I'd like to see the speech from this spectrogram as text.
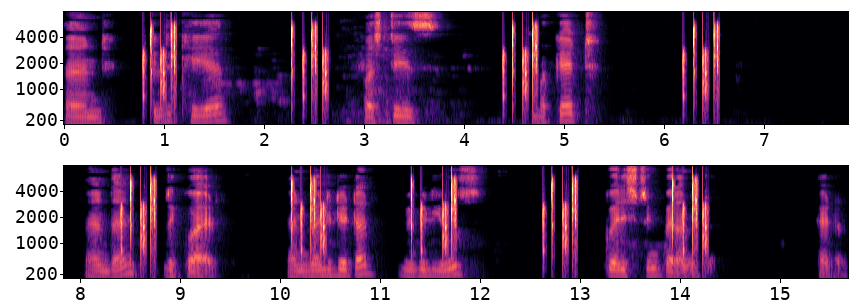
and click here. First is bucket and then required. And validator we will use query string parameter header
